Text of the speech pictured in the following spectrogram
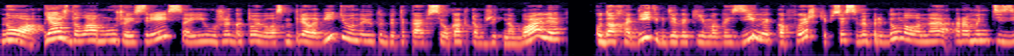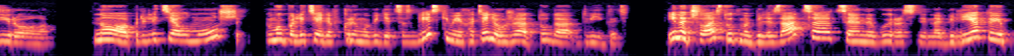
Но я ждала мужа из рейса и уже готовила, смотрела видео на ютубе, такая, все, как там жить на Бали, куда ходить, где какие магазины, кафешки, все себе придумала, романтизировала. Но прилетел муж, мы полетели в Крым увидеться с близкими и хотели уже оттуда двигать. И началась тут мобилизация, цены выросли на билеты.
